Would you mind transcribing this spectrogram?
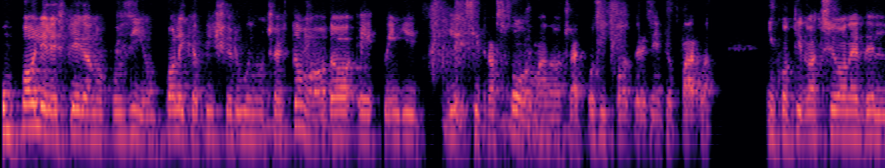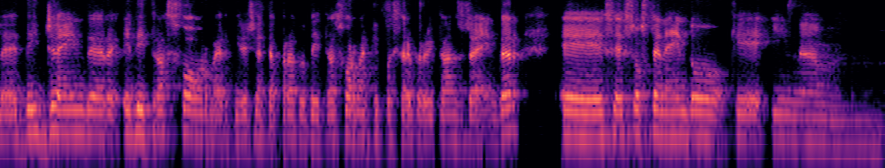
un po' gliele spiegano così, un po' le capisce lui in un certo modo e quindi le, si trasformano, cioè così come per esempio parla in continuazione del, dei gender e dei transformer, di recente ha parlato dei transformer che poi sarebbero i transgender, eh, sostenendo che in, um,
